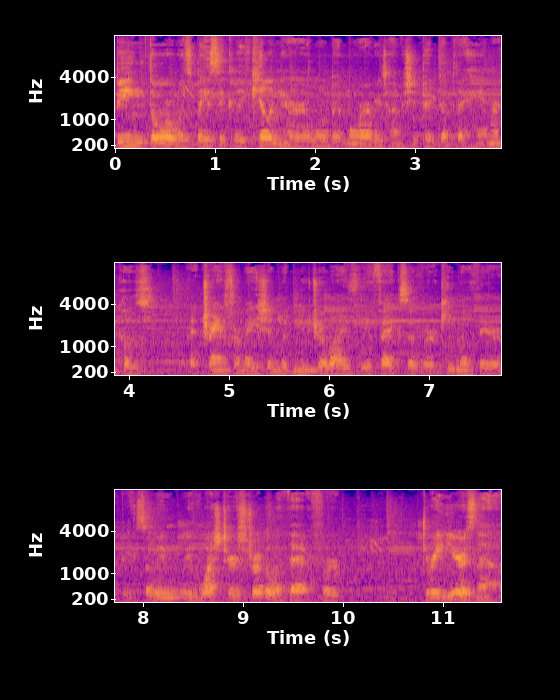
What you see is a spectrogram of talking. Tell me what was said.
being Thor was basically killing her a little bit more every time she picked up the hammer because that transformation would neutralize the effects of her chemotherapy. So we, we've watched her struggle with that for three years now.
